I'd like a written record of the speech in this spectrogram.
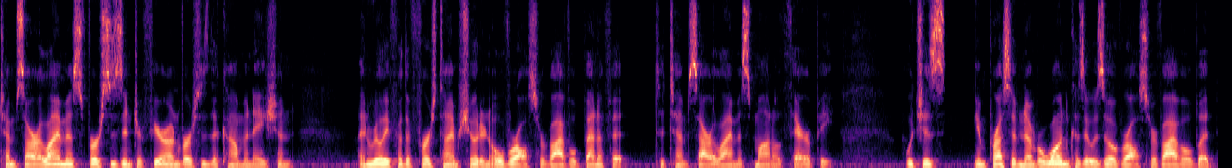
temsirolimus versus interferon versus the combination, and really for the first time showed an overall survival benefit to temsirolimus monotherapy, which is impressive, number one, because it was overall survival, but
